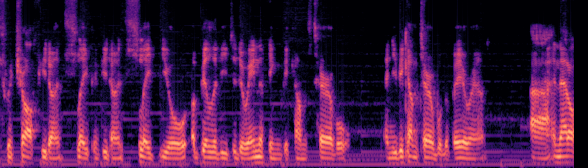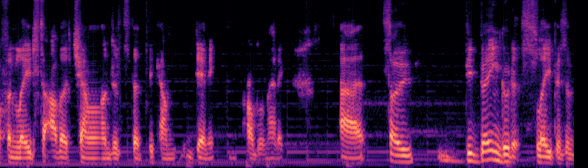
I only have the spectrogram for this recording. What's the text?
switch off, you don't sleep. If you don't sleep, your ability to do anything becomes terrible and you become terrible to be around. Uh, and that often leads to other challenges that become endemic and problematic. Uh, so, be, being good at sleep is a,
